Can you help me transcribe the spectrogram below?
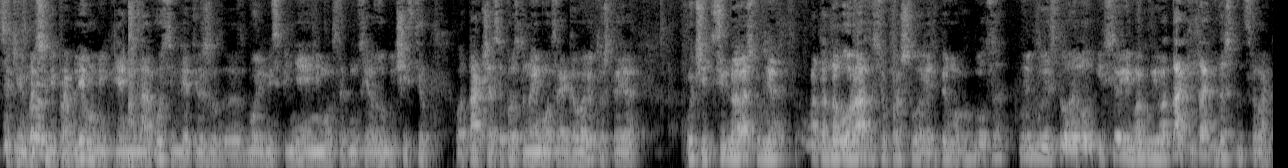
с такими большими проблемами. Я не знаю, 8 лет я жил с болями в спине, я не мог согнуться, я зубы чистил. Вот так сейчас я просто на эмоциях говорю, то что я очень сильно рад, что у меня от одного раза все прошло. Я теперь могу гнуться в любую сторону, и все, и могу и вот так, и так, и даже танцевать.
